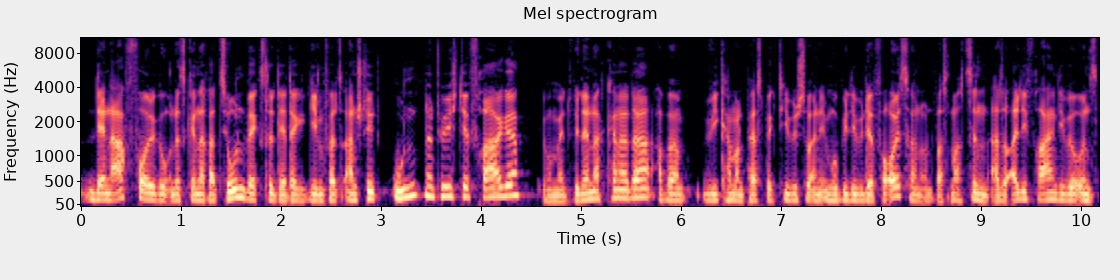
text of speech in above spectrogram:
der Nachfolge und des Generationenwechsels, der da gegebenenfalls ansteht und natürlich der Frage, im Moment will er nach Kanada, aber wie kann man perspektivisch so eine Immobilie wieder veräußern und was macht Sinn? Also all die Fragen, die wir uns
